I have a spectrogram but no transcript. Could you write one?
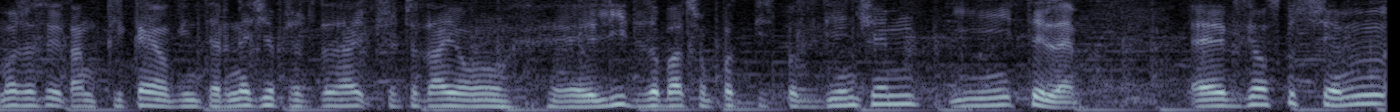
może sobie tam klikają w internecie, przeczyta, przeczytają y, zobaczą podpis pod zdjęciem i tyle. E, W związku z czym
